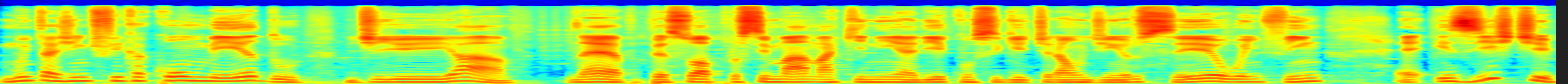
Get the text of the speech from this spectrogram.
muita gente fica com medo de, ah, né, a pessoa aproximar a maquininha ali e conseguir tirar um dinheiro seu, enfim. É, existe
